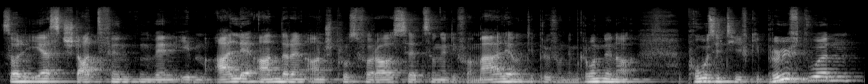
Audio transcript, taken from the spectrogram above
soll erst stattfinden, wenn eben alle anderen Anspruchsvoraussetzungen, die formale und die Prüfung im Grunde nach, positiv geprüft wurden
